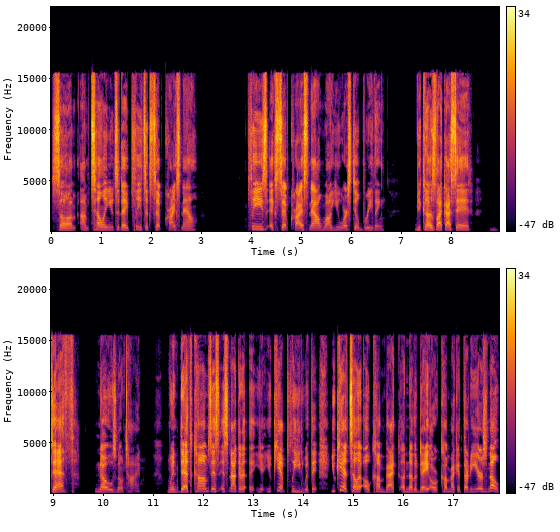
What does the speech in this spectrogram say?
So I'm I'm telling you today, please accept Christ now. Please accept Christ now while you are still breathing. Because like I said, death knows no time. When death comes, it's, it's not gonna uh, you, you can't plead with it. You can't tell it, oh, come back another day or come back in 30 years. No,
